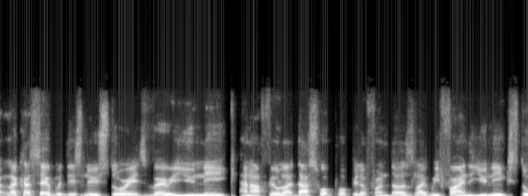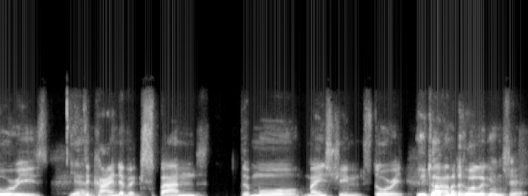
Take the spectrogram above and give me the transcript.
like I said with this new story, it's very unique. And I feel like that's what Popular Front does. Like, we find the unique stories Yeah, to kind of expand the more mainstream story. you talking um, about the hooligan shit?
